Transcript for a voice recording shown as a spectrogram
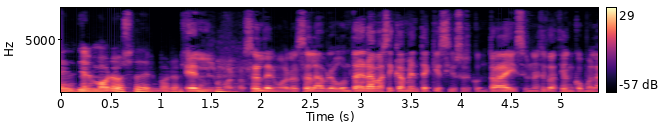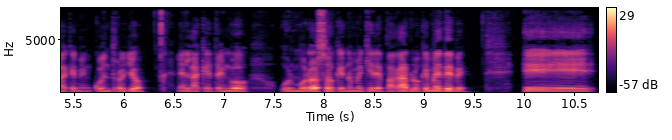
el del moroso, del moroso. El moroso, el del moroso. La pregunta era básicamente que si os encontráis en una situación como la que me encuentro yo, en la que tengo un moroso que no me quiere pagar lo que me debe, eh,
